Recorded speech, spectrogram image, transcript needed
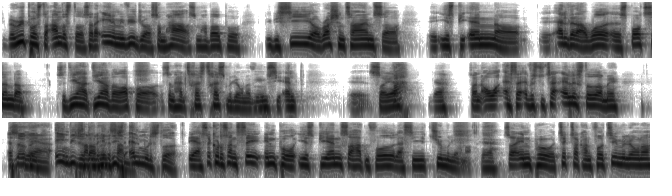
De bliver repostet andre steder. Så der er en af mine videoer, som har, som har været på BBC og Russian Times og uh, ESPN og uh, alt det der World uh, Sports Center. Så de har, de har været op på sådan 50-60 millioner views i alt. Så ja, ja. Sådan over, altså, hvis du tager alle steder med, Altså, okay, Ja, en video, der samle er vist sammen. alle mulige steder. Ja, så kan du sådan se, inde på ESPN, så har den fået, lad os sige, 20 millioner. Ja. Så inde på TikTok har den fået 10 millioner,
